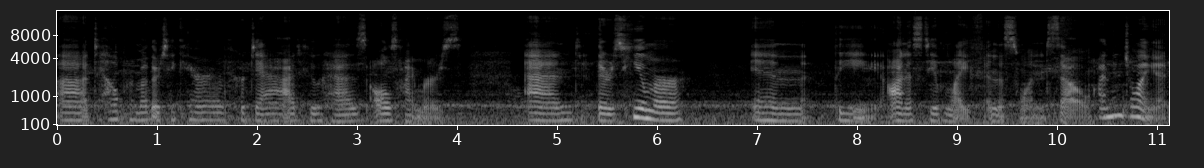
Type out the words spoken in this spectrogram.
uh, to help her mother take care of her dad who has Alzheimer's. And there's humor in the honesty of life in this one. So I'm enjoying it.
